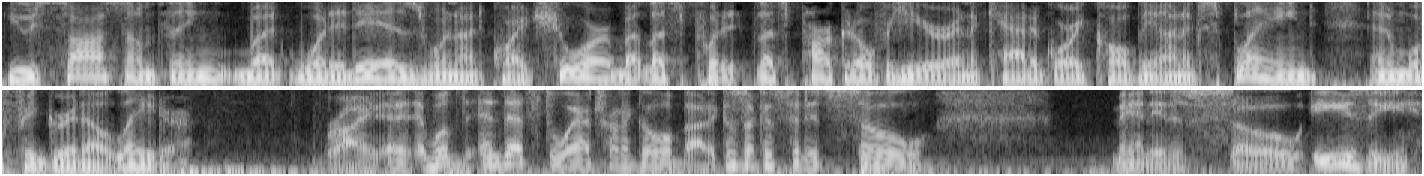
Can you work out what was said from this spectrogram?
you saw something, but what it is, we're not quite sure. But let's put it, let's park it over here in a category called the unexplained, and we'll figure it out later. Right. Well, and that's the way I try to go about it. Because, like I said, it's so, man, it is so easy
